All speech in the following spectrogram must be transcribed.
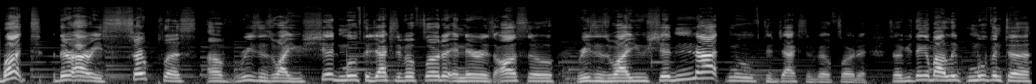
But there are a surplus of reasons why you should move to Jacksonville, Florida, and there is also reasons why you should not move to Jacksonville, Florida. So if you think about moving to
